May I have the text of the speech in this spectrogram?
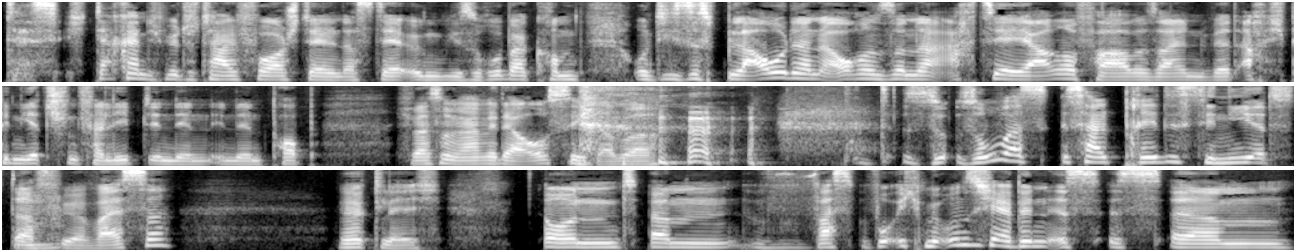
das, ich, da kann ich mir total vorstellen, dass der irgendwie so rüberkommt und dieses Blau dann auch in so einer 80er-Jahre-Farbe sein wird. Ach, ich bin jetzt schon verliebt in den, in den Pop. Ich weiß noch gar nicht, wie der aussieht, aber so, sowas ist halt prädestiniert dafür, weißt du? Wirklich. Und ähm, was, wo ich mir unsicher bin, ist, ist ähm,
